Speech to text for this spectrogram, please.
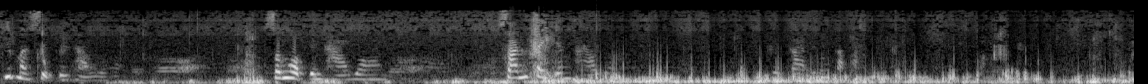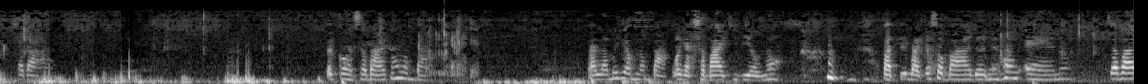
ที่มันสุขเป็นถาวรสงบเป็นถาวร สันติเป็นถาวรคือการไม่ต้องกลับมาสบายแต่ก่อนสบายต้องลำบาก แต่เราไม่ยอมลำบากเราอยากสบายทีเดียวเนาะปฏิบัติก็สบายเดินในห้องแอร์เนาะสบาย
